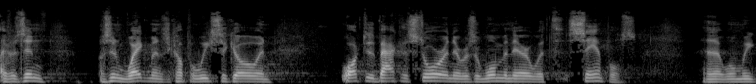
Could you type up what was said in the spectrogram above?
I was in, I was in Wegmans a couple of weeks ago and walked to the back of the store, and there was a woman there with samples. And when we,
